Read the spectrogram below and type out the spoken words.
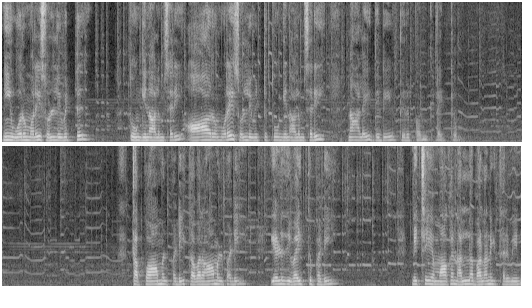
நீ ஒரு முறை சொல்லிவிட்டு தூங்கினாலும் சரி ஆறு முறை சொல்லிவிட்டு தூங்கினாலும் சரி நாளை திடீர் திருப்பம் கிடைக்கும். தப்பாமல் படி தவறாமல் படி எழுதி வைத்து படி. நிச்சயமாக நல்ல பலனை தருவேன்.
